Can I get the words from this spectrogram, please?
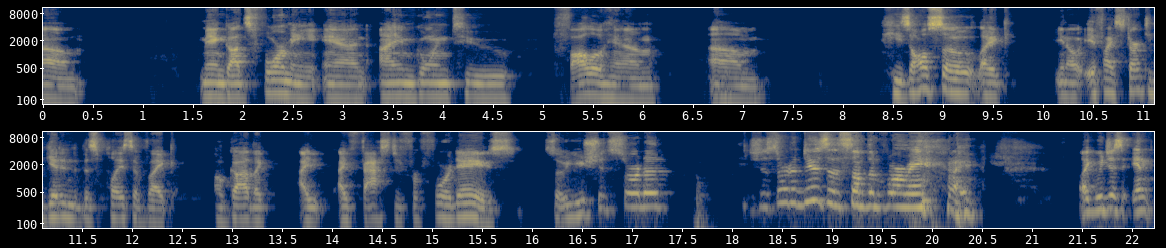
um man, God's for me and I'm going to follow him. Um he's also like you know, if I start to get into this place of like, oh God, like I I fasted for four days, so you should sort of you should sort of do something for me. like, like we just in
